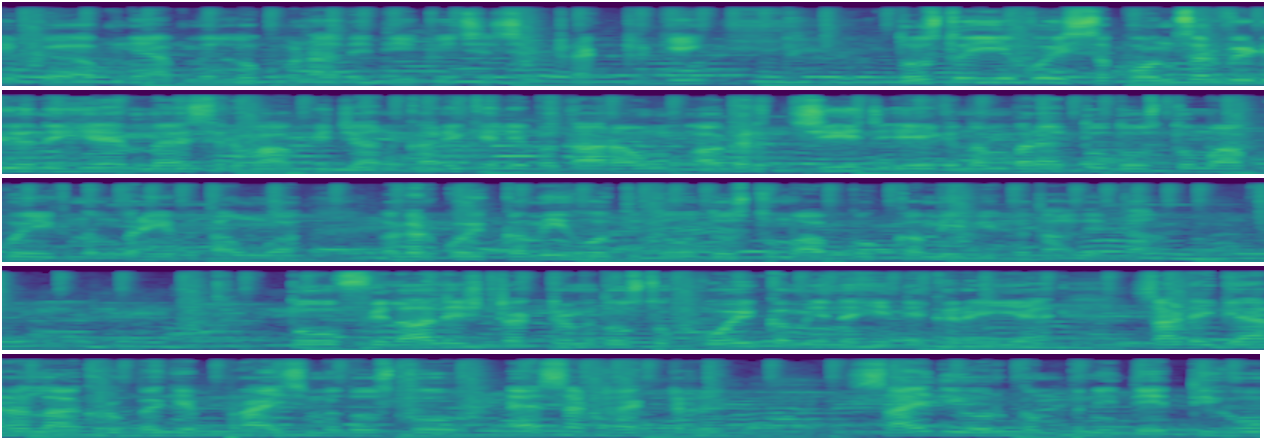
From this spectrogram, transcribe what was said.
एक अपने आप में लुक बना देती है पीछे से ट्रैक्टर की। दोस्तों, ये कोई स्पॉन्सर वीडियो नहीं है। मैं सिर्फ़ आपकी जानकारी के लिए बता रहा हूँ अगर चीज़ एक नंबर है तो दोस्तों मैं आपको एक नंबर ही बताऊँगा। अगर कोई कमी होती तो दोस्तों मैं आपको कमी भी बता देता। तो फ़िलहाल इस ट्रैक्टर में दोस्तों कोई कमी नहीं दिख रही है। साढ़े ग्यारह लाख रुपए के प्राइस में दोस्तों ऐसा ट्रैक्टर शायद ही और कंपनी देती हो,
